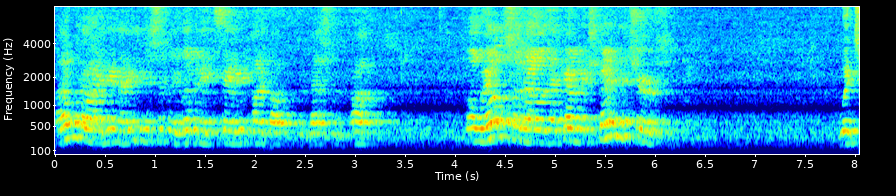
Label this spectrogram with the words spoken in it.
I would argue that you simply eliminate savings by about investment profits. But we also know that government expenditures, which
